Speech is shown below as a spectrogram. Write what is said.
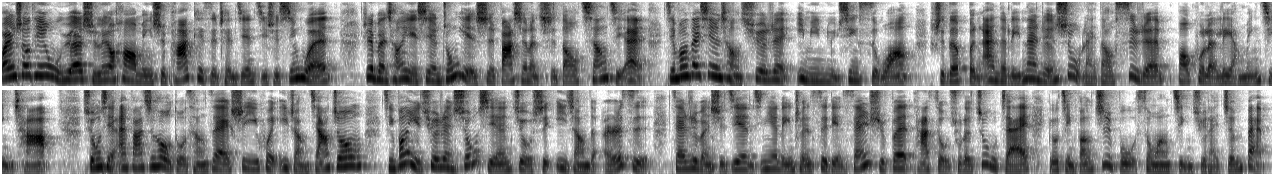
欢迎收听五月二十六号《民事 Parkes》晨间即时新闻。日本长野县中野市发生了持刀枪击案，警方在现场确认一名女性死亡，使得本案的罹难人数来到四人，包括了两名警察。凶嫌案发之后躲藏在市议会议长家中，警方也确认凶嫌就是议长的儿子。在日本时间今天凌晨四点三十分，他走出了住宅，由警方制服送往警局来侦办。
